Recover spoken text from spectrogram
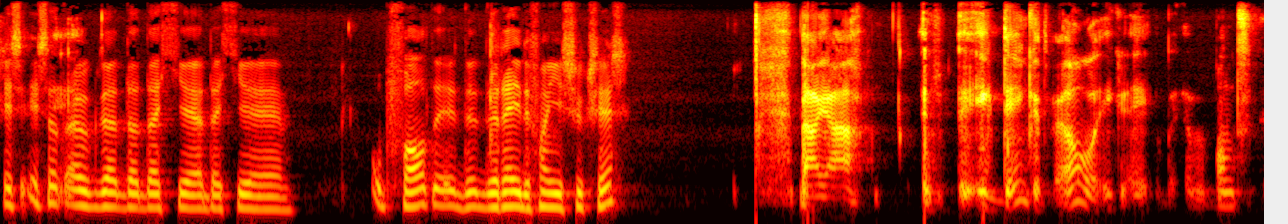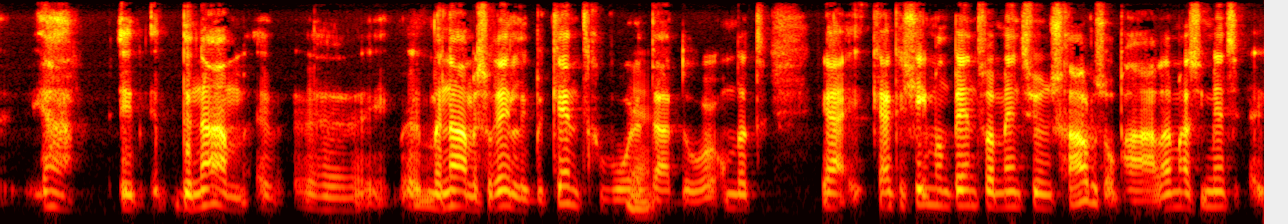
Is, is dat ook dat, dat, dat, je, dat je opvalt, de, de reden van je succes? Nou ja, ik denk het wel. Ik, want ja, de naam, eh, eh, mijn naam is redelijk bekend geworden daardoor. Omdat, ja, kijk, als je iemand bent waar mensen hun schouders ophalen. Maar als die mensen, eh,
